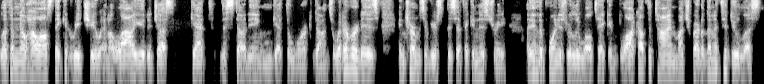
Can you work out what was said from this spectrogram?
let them know how else they could reach you and allow you to just get the studying and get the work done. So whatever it is in terms of your specific industry, I think the point is really well taken. Block out the time, much better than a to-do list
